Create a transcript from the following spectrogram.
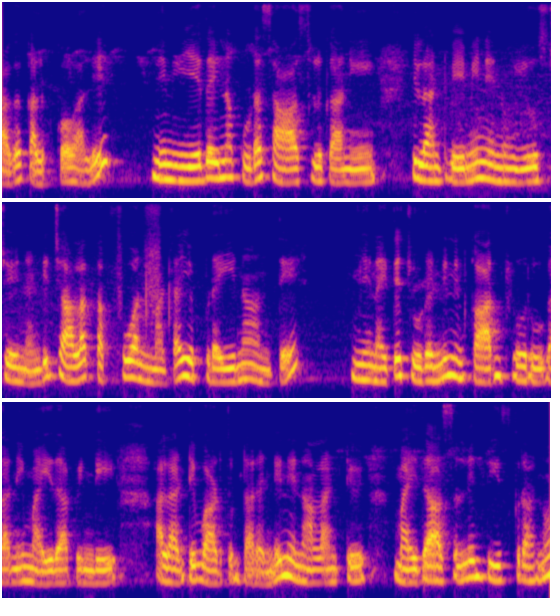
బాగా కలుపుకోవాలి. నేను ఏదైనా కూడా సాసులు కానీ ఇలాంటివి ఏమీ నేను యూస్ చేయనండి. చాలా తక్కువ అనమాట ఎప్పుడైనా అంతే. నేనైతే చూడండి నేను కార్న్ ఫ్లోరు కానీ మైదా పిండి అలాంటివి వాడుతుంటారండి. నేను అలాంటి మైదా అసలు నేను తీసుకురాను.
